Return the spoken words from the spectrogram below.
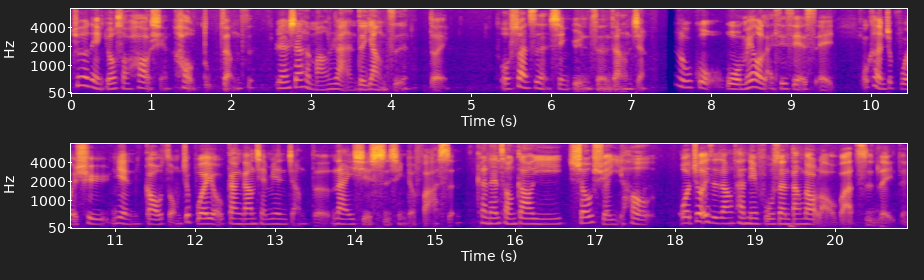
就有点游手好闲、好赌这样子，人生很茫然的样子。对，我算是很幸运，只能这样讲。如果我没有来 CCSA，我可能就不会去念高中，就不会有刚刚前面讲的那一些事情的发生。可能从高一休学以后，我就一直当餐厅服务生当到老吧之类的，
